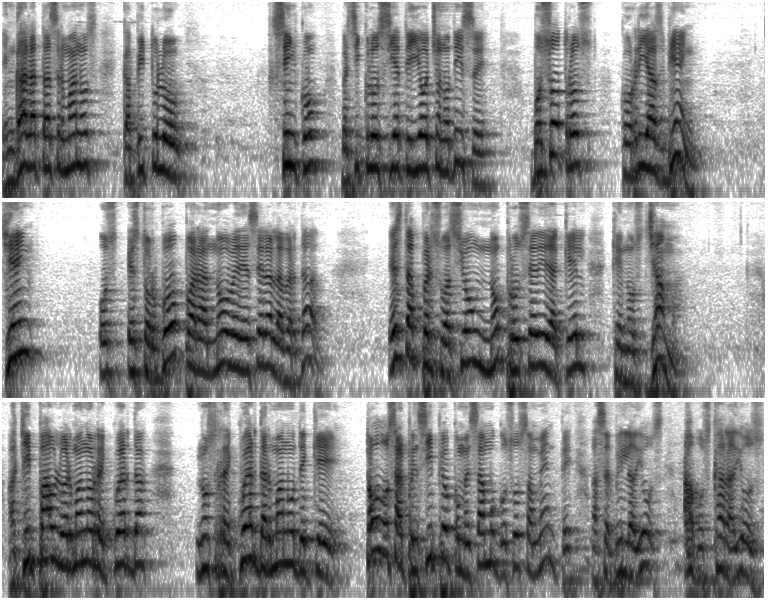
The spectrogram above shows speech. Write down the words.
En Gálatas, hermanos, capítulo 5, versículos 7 y 8 nos dice, vosotros corrías bien. ¿Quién os estorbó para no obedecer a la verdad? Esta persuasión no procede de aquel que nos llama. Aquí Pablo, hermano, recuerda, nos recuerda, hermano, de que todos al principio comenzamos gozosamente a servirle a Dios, a buscar a Dios.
